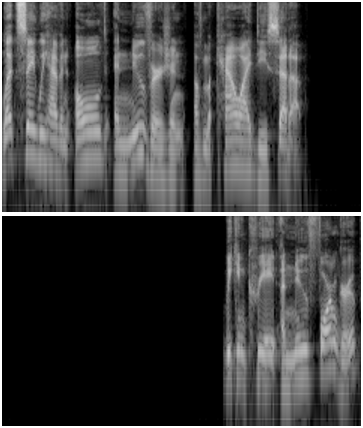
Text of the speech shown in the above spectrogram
Let's say we have an old and new version of Macau ID setup. We can create a new form group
